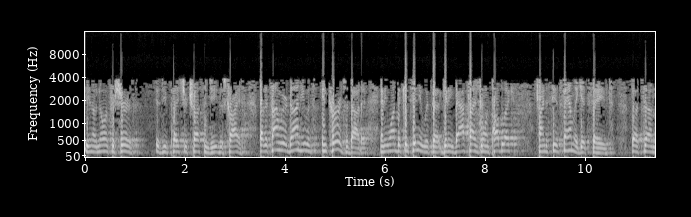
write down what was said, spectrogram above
you know knowing for sure is is you placed your trust in Jesus Christ. By the time we were done, he was encouraged about it, and he wanted to continue with the, getting baptized, going public, trying to see his family get saved. But um,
